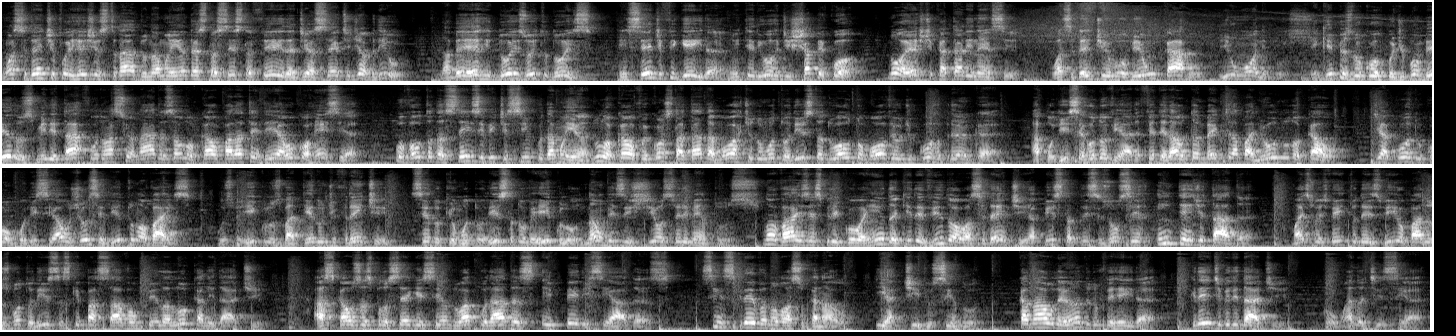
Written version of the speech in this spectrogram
Um acidente foi registrado na manhã desta sexta-feira, dia 7 de abril, na BR-282, em Sede Figueira, no interior de Chapecó, no oeste catarinense. O acidente envolveu um carro e um ônibus. Equipes do Corpo de Bombeiros Militar foram acionadas ao local para atender a ocorrência. Por volta das 6h25 da manhã, no local foi constatada a morte do motorista do automóvel de cor branca. A Polícia Rodoviária Federal também trabalhou no local. De acordo com o policial Joselito Novaes, os veículos bateram de frente, sendo que o motorista do veículo não resistiu aos ferimentos. Novaes explicou ainda que, devido ao acidente, a pista precisou ser interditada, mas foi feito desvio para os motoristas que passavam pela localidade. As causas prosseguem sendo apuradas e periciadas. Se inscreva no nosso canal e ative o sino. Canal Leandro Ferreira. Credibilidade com a notícia.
